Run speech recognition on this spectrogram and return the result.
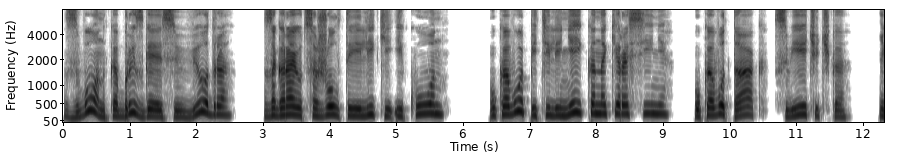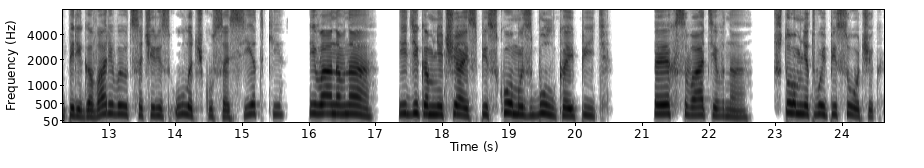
звонко брызгаясь в ведра, загораются желтые лики икон, у кого пятилинейка на керосине, у кого так, свечечка, и переговариваются через улочку соседки. «Ивановна, иди ко мне чай с песком и с булкой пить». «Эх, сватевна, что мне твой песочек?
